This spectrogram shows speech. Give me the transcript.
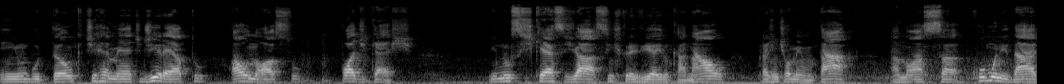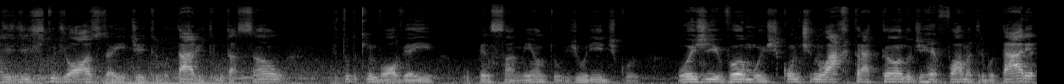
em um botão que te remete direto ao nosso podcast. E não se esquece já se inscrever aí no canal para a gente aumentar a nossa comunidade de estudiosos aí de tributário, de tributação, de tudo que envolve aí o pensamento jurídico. Hoje vamos continuar tratando de reforma tributária.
